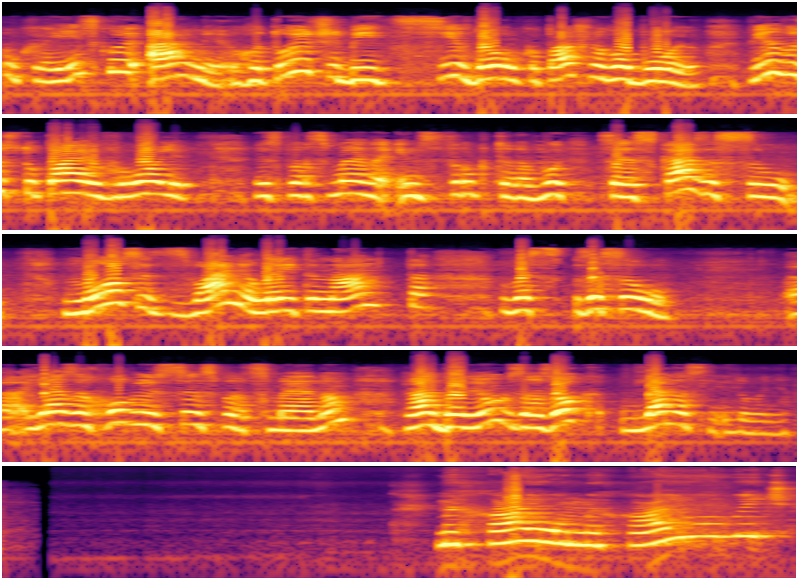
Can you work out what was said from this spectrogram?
української армії, готуючи бійців до рукопашного бою. Він виступає в ролі спортсмена-інструктора в ЦСКА ЗСУ, носить звання лейтенанта ЗСУ. Е, Я захоплююсь цим спортсменом. Жан Беленюк зразок для наслідування. Михайло Михайлович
